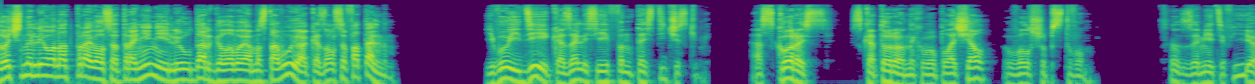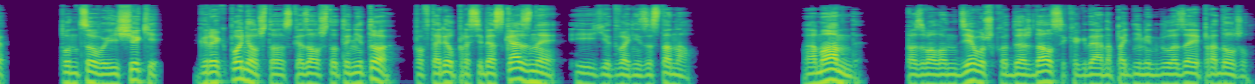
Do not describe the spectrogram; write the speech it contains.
Точно ли он отправился от ранения или удар головой о мостовую оказался фатальным? Его идеи казались ей фантастическими, а скорость, с которой он их воплощал, — волшебством. Заметив ее пунцовые щеки, Грег понял, что сказал что-то не то, повторил про себя сказанное и едва не застонал. «Аманда!» — позвал он девушку, дождался, когда она поднимет глаза и продолжил.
